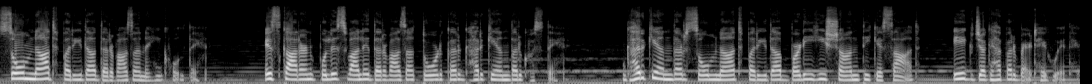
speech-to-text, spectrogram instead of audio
सोमनाथ परीदा दरवाज़ा नहीं खोलते हैं। इस कारण पुलिस वाले दरवाज़ा तोड़कर घर के अंदर घुसते हैं। घर के अंदर सोमनाथ परीदा बड़ी ही शांति के साथ एक जगह पर बैठे हुए थे।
